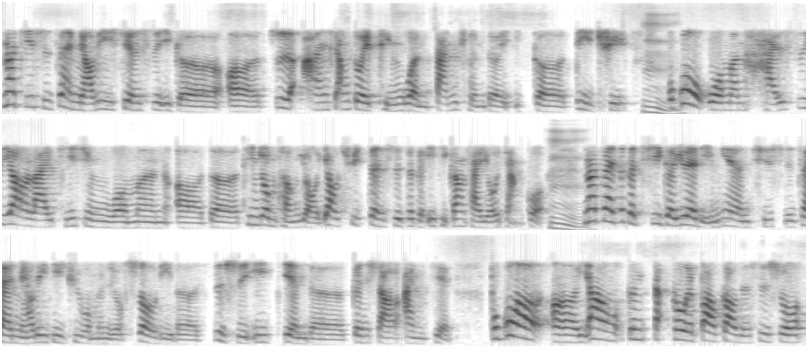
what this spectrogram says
那其实，在苗栗县是一个呃治安相对平稳、单纯的一个地区。嗯。不过，我们还是要来提醒我们呃的听众朋友要去正视这个议题。刚才有讲过。嗯。那在这个七个月里面，其实，在苗栗地区，我们有受理了四十一件的跟骚案件。不过，呃，要跟大各位报告的是说。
